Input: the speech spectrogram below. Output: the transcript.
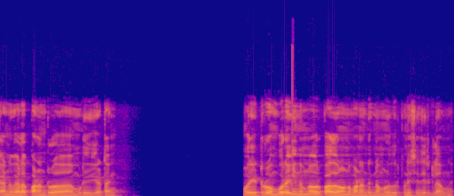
கண் வேலை பன்னெண்டு ரூபா முடிவு கேட்டாங்க. ஒரு எட்டு ரூபா ஒம்பது ரூபாய்க்கு இருந்தோம்னா ஒரு பதினொன்று பன்னெண்டுக்கு நம்மளும் விற்பனை செஞ்சுருக்கலாமுங்க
